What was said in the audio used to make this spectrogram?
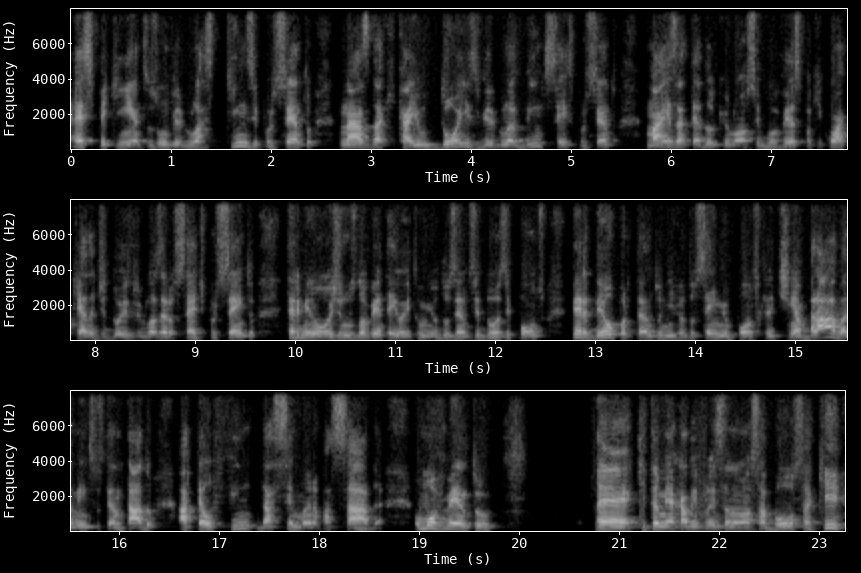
SP 500 1,15%, Nasdaq caiu 2,26%, mais até do que o nosso Ibovespa, que com a queda de 2,07%, terminou hoje nos 98.212 pontos, perdeu, portanto, o nível dos 100 mil pontos que ele tinha bravamente sustentado até o fim da semana passada. O movimento é, que também acaba influenciando a nossa bolsa aqui,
